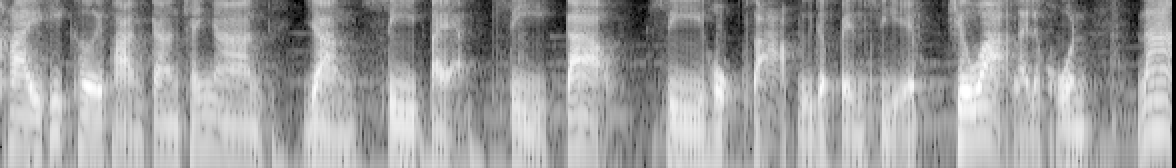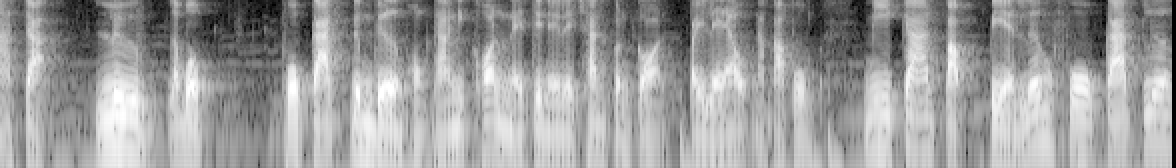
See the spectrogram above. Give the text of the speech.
ใครที่เคยผ่านการใช้งานอย่าง C8 C9 C63 หรือจะเป็น CF เชื่อว่าหลายๆคนน่าจะลืมระบบโฟกัสเดิมๆ ของทางนิคอนในเจเนเรชันก่อนๆ ไปแล้วนะครับผม มีการปรับเปลี่ยนเรื่องโฟกัสเรื่อง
